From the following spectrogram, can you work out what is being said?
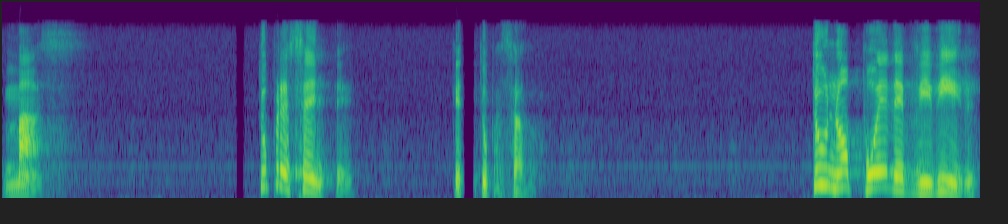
más tu presente que tu pasado. Tú no puedes vivir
